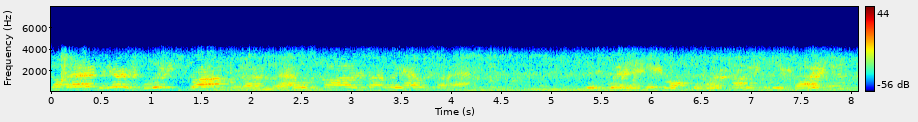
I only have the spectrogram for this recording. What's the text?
Not bad. The nearest least strong. We're going to have the fire or something else like that. This is where the hip lots of work coming to the equation.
